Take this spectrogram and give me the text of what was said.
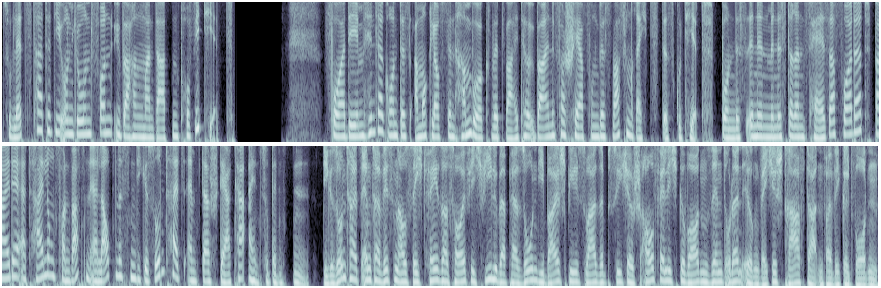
Zuletzt hatte die Union von Überhangmandaten profitiert. Vor dem Hintergrund des Amoklaufs in Hamburg wird weiter über eine Verschärfung des Waffenrechts diskutiert. Bundesinnenministerin Faeser fordert, bei der Erteilung von Waffenerlaubnissen die Gesundheitsämter stärker einzubinden. Die Gesundheitsämter wissen aus Sicht Fasers häufig viel über Personen, die beispielsweise psychisch auffällig geworden sind oder in irgendwelche Straftaten verwickelt wurden.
